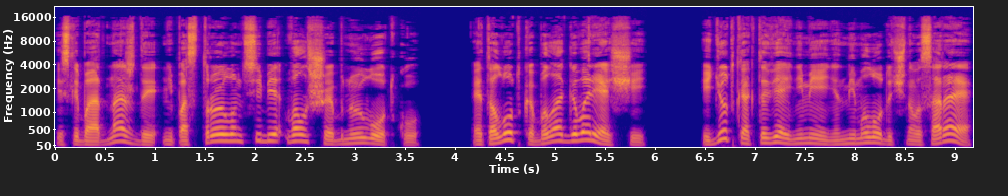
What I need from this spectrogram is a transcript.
если бы однажды не построил он себе волшебную лодку. Эта лодка была говорящей. Идет как-то Вяйнемейнин мимо лодочного сарая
